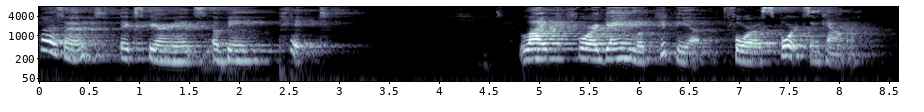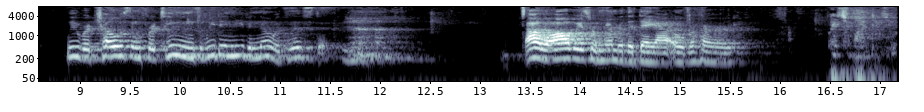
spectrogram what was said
pleasant experience of being picked. Like for a game of pick me up for a sports encounter. We were chosen for teams we didn't even know existed. I will always remember the day I overheard, Which one do you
